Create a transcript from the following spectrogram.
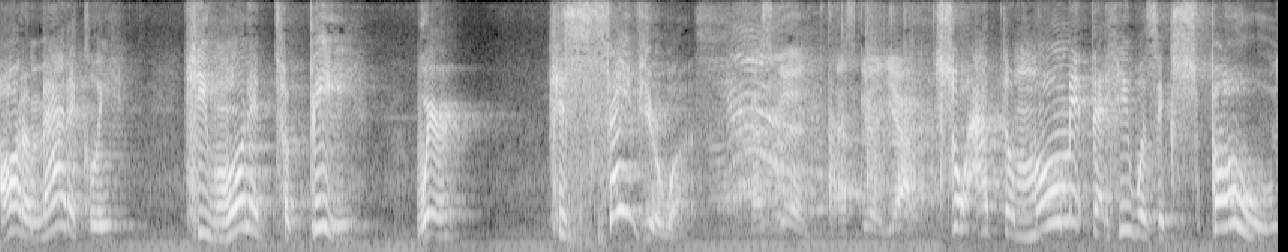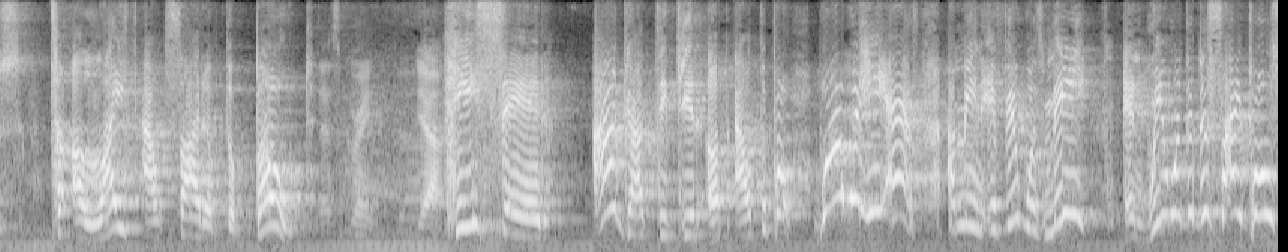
Automatically, he wanted to be where his Savior was. That's good. That's good. Yeah. So at the moment that he was exposed to a life outside of the boat, That's great. Yeah. he said, I got to get up out the boat. Why would he ask? I mean, if it was me and we were the disciples,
